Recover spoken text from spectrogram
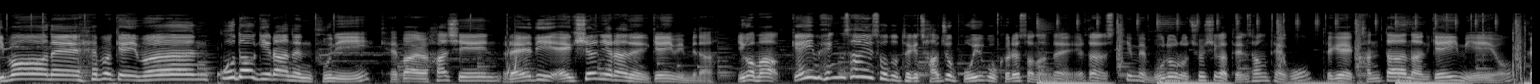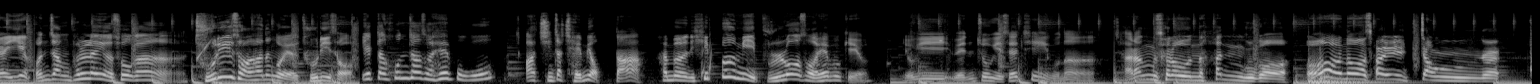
이번에 해볼 게임은 꾸덕이라는 분이 개발하신 Ready Action이라는 게임입니다. 이거 막 게임 행사에서도 되게 자주 보이고 그랬었는데 일단 스팀에 무료로 출시가 된 상태고 되게 간단한 게임이에요. 그러니까 이게 권장 플레이어 수가 둘이서 하는 거예요 둘이서. 일단 혼자서 해보고 아 진짜 재미없다 하면 히쁨이 불러서 해볼게요 여기 왼쪽이 세팅이구나. 자랑스러운 한국어 언어 설정.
